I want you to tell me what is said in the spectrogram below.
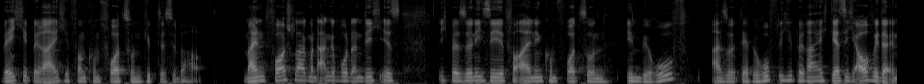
welche Bereiche von Komfortzonen gibt es überhaupt. Mein Vorschlag, mein Angebot an dich ist, ich persönlich sehe vor allen Dingen Komfortzonen im Beruf, also der berufliche Bereich, der sich auch wieder in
